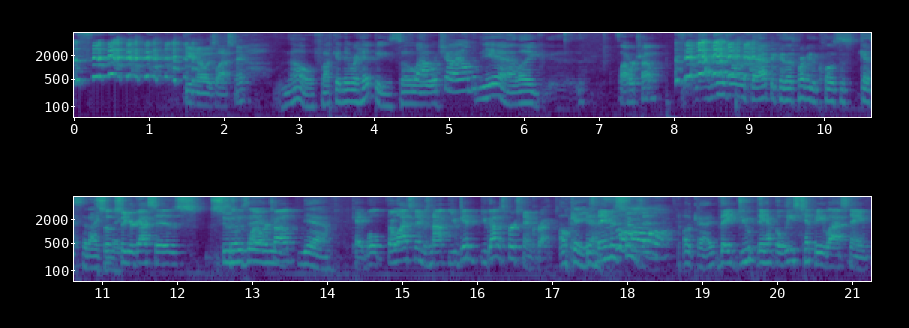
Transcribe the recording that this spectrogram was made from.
Do you know his last name? No, fucking, they were hippies. So Flower child. yeah, like Flower Child. I'm gonna go with that because that's probably the closest guess that I can So, make. so your guess is Susan, Flower Child. Yeah. Okay. Well, their last name is not. You get. You got his first name correct. Okay. His yes. name is Susan. Oh. Okay. They do. They have the least hippie last name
